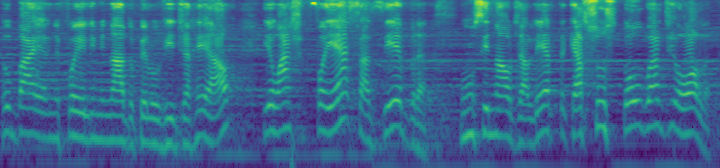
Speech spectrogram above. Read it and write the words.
o Bayern foi eliminado pelo Vídea Real e eu acho que foi essa zebra um sinal de alerta que assustou o Guardiola,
